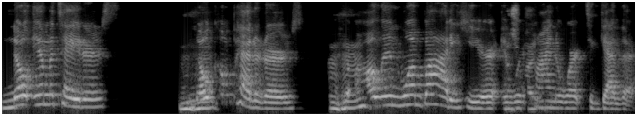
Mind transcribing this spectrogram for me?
No imitators, mm-hmm. no competitors, Mm-hmm. We're all in one body here and That's we're right. trying to work together.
